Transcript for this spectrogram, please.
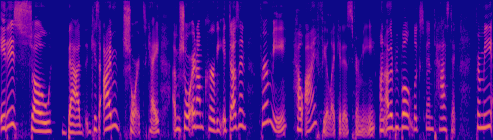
It is so bad because I'm short, okay? I'm short and I'm curvy. It doesn't, for me, how I feel like it is for me. On other people, looks fantastic. For me,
